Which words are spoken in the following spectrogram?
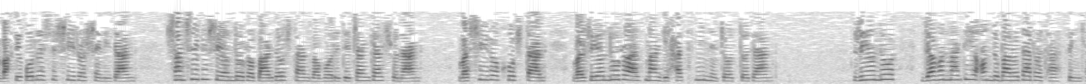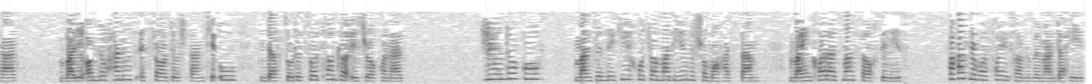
وقتی قررش شیر را شنیدند شمشیر ژیاندور را برداشتند و وارد جنگل شدند و شیر را کشتند و ژیاندور را از مرگ حتمی نجات دادند. ژیاندور جوانمردی آن دو برادر را تحسین کرد ولی آن دو هنوز اصرار داشتند که او دستور سلطان را اجرا کند. ژیاندور گفت من زندگی خود را مدیون شما هستم و این کار از من ساخته نیست. فقط لباسهایتان را به من دهید.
